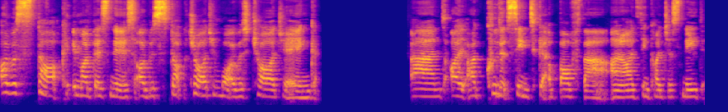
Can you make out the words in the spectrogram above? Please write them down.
I was stuck in my business. I was stuck charging what I was charging. And I, I couldn't seem to get above that. And I think I just need,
